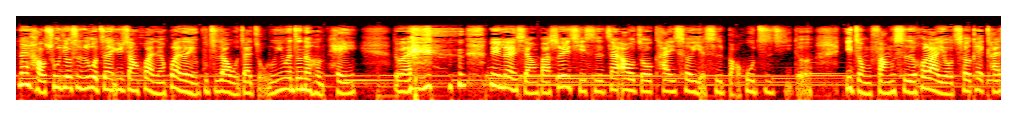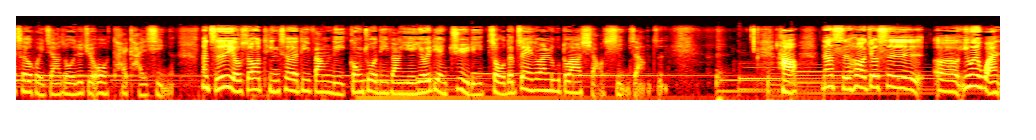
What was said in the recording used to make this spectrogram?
那好处就是，如果真的遇上坏人，坏人也不知道我在走路，因为真的很黑，对不对？另类想法。所以其实，在澳洲开车也是保护自己的一种方式。后来有车可以开车回家之后，我就觉得哦，太开心了。那只是有时候停车的地方离工作的地方也有一点距离，走的这一段路都要小心，这样子。好，那时候就是呃，因为晚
